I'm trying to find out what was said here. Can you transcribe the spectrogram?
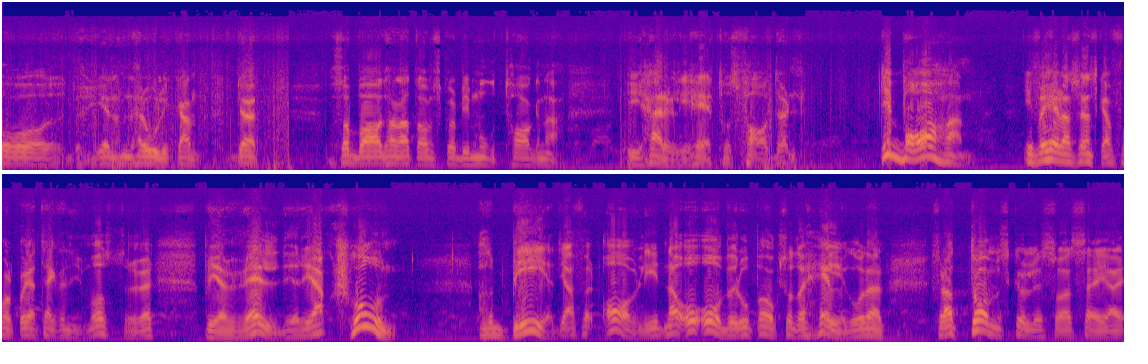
och genom den här olyckan dött. Och så bad han att de skulle bli mottagna i härlighet hos Fadern. Det bad han inför hela svenska folk och jag tänkte nu måste det väl bli en väldig reaktion. Alltså bedja för avlidna och åberopa också då helgonen för att de skulle så att säga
